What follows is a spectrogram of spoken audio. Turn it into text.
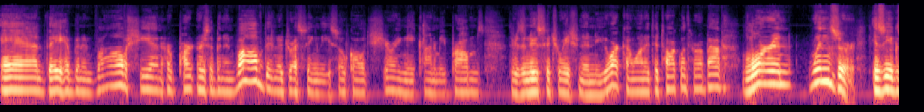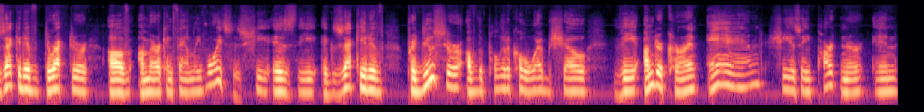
and they have been involved. She and her partners have been involved in addressing the so called sharing economy problems. There's a new situation in New York I wanted to talk with her about. Lauren Windsor is the executive director of American Family Voices. She is the executive producer of the political web show The Undercurrent, and she is a partner in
